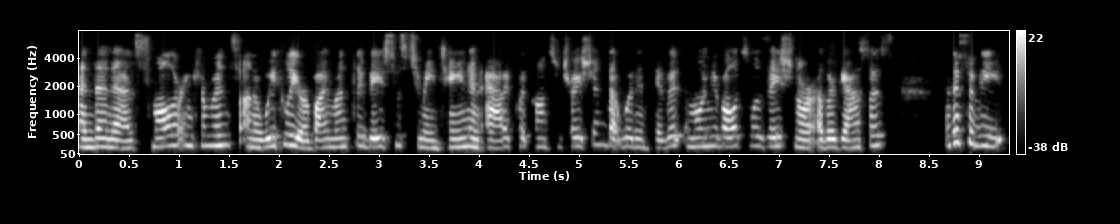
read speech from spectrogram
and then add smaller increments on a weekly or bi-monthly basis to maintain an adequate concentration that would inhibit ammonia volatilization or other gases. And this would be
